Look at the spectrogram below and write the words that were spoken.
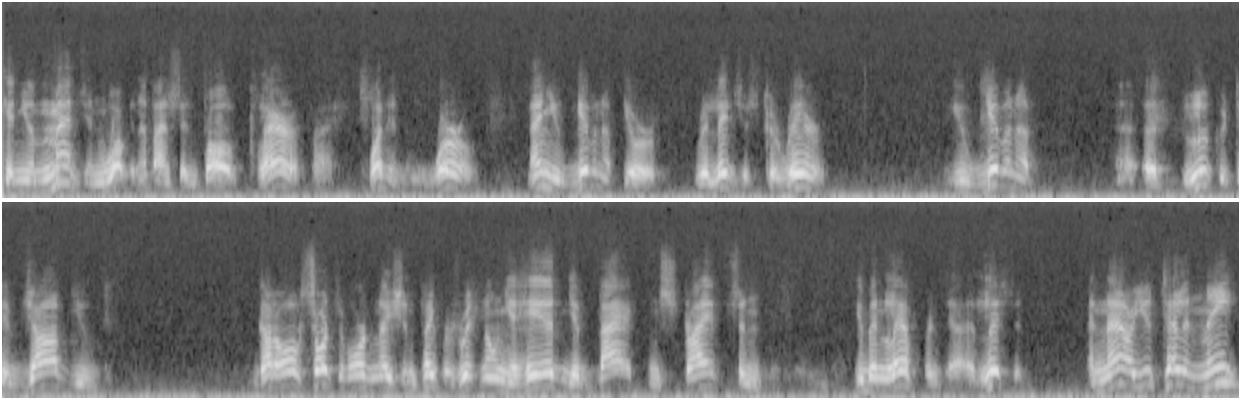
can you imagine walking up? I said, Paul, clarify. What in the world? Man, you've given up your religious career. You've given up a, a lucrative job. You've got all sorts of ordination papers written on your head and your back and stripes, and you've been left for. Uh, listen, and now are you telling me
